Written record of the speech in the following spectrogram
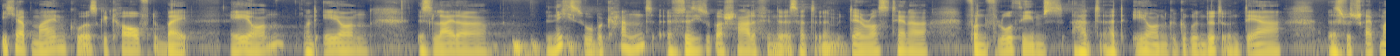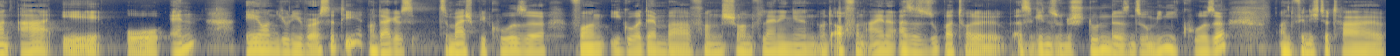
Ich habe meinen Kurs gekauft bei Aeon und Aeon ist leider nicht so bekannt, was ich super schade finde. Es hat ähm, der Ross Tanner von Flow Themes hat, hat Aeon gegründet und der, das schreibt man A-E-O-N, Aeon University und da gibt es zum Beispiel Kurse von Igor Demba, von Sean Flanagan und auch von einer, also super toll, also gehen so eine Stunde, sind so Mini-Kurse und finde ich total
